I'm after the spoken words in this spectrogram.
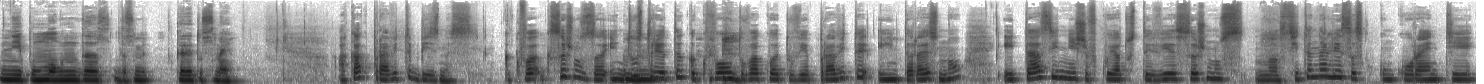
ни помогна да, да сме където сме. А как правите бизнес? Каква, всъщност за индустрията, какво от това, което вие правите е интересно и тази ниша, в която сте вие, всъщност наситена ли е с конкуренти,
